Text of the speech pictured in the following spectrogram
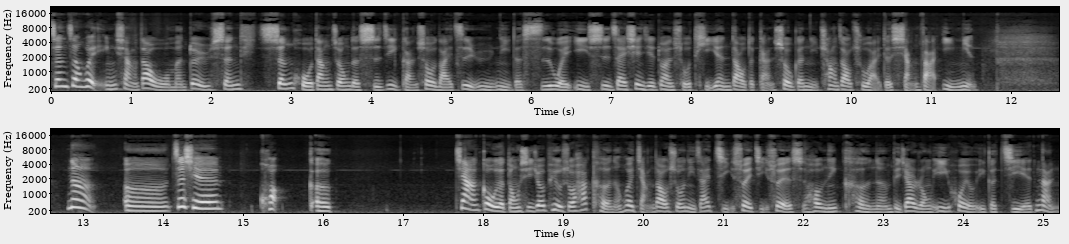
真正会影响到我们对于身体生活当中的实际感受，来自于你的思维意识在现阶段所体验到的感受，跟你创造出来的想法意念。那呃，这些框呃架构的东西，就譬如说，他可能会讲到说，你在几岁几岁的时候，你可能比较容易会有一个劫难，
